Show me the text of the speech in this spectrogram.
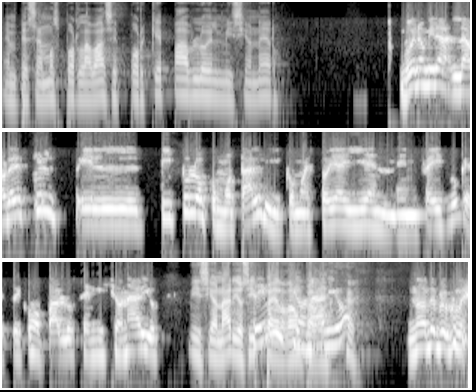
Empecemos por la base. ¿Por qué Pablo el misionero? Bueno, mira, la verdad es que el, título como tal, y como estoy ahí en, Facebook, estoy como Pablo C. Misionario. Misionario, sí, perdón. Misionario, no te preocupes.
